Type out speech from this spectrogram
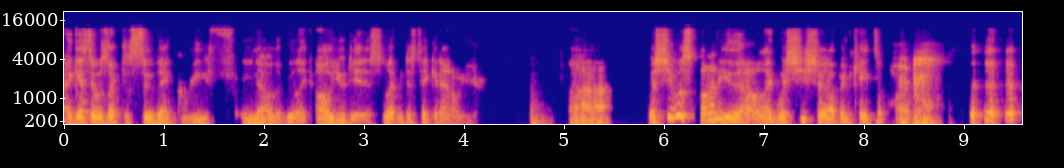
I guess it was like to soothe that grief, you know, to be like, oh, you did it, so let me just take it out on you. Um, uh-huh. But she was funny though, like when she showed up in Kate's apartment.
